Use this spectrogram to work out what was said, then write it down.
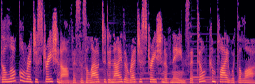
the local registration office is allowed to deny the registration of names that don't comply with the law.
